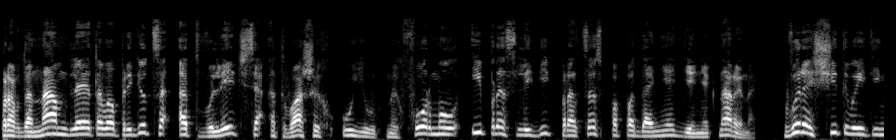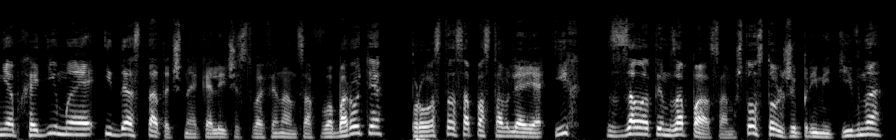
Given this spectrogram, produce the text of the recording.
Правда, нам для этого придется отвлечься от ваших уютных формул и проследить процесс попадания денег на рынок. Вы рассчитываете необходимое и достаточное количество финансов в обороте, просто сопоставляя их с золотым запасом, что столь же примитивно,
